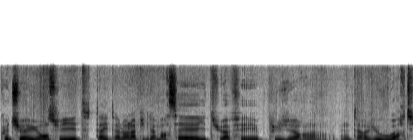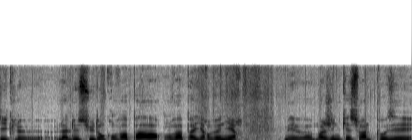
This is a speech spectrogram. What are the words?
que tu as eu ensuite. Tu as été à l'Olympique de Marseille, tu as fait plusieurs euh, interviews, articles là-dessus, donc on ne va pas y revenir. Mais moi j'ai une question à te poser.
